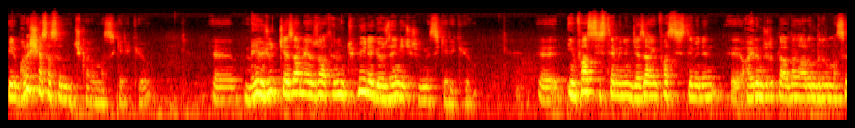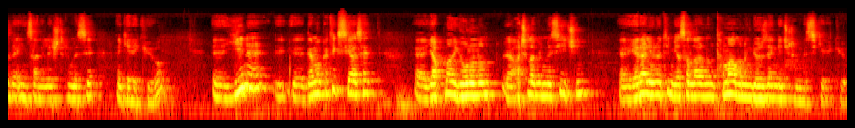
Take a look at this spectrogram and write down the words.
bir barış yasasının çıkarılması gerekiyor. E, mevcut ceza mevzuatının tümüyle gözden geçirilmesi gerekiyor. E, infaz sisteminin, ceza infaz sisteminin e, ayrımcılıklardan arındırılması ve insanileştirilmesi gerekiyor. E, yine e, demokratik siyaset e, yapma yolunun e, açılabilmesi için e, yerel yönetim yasalarının tamamının gözden geçirilmesi gerekiyor.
